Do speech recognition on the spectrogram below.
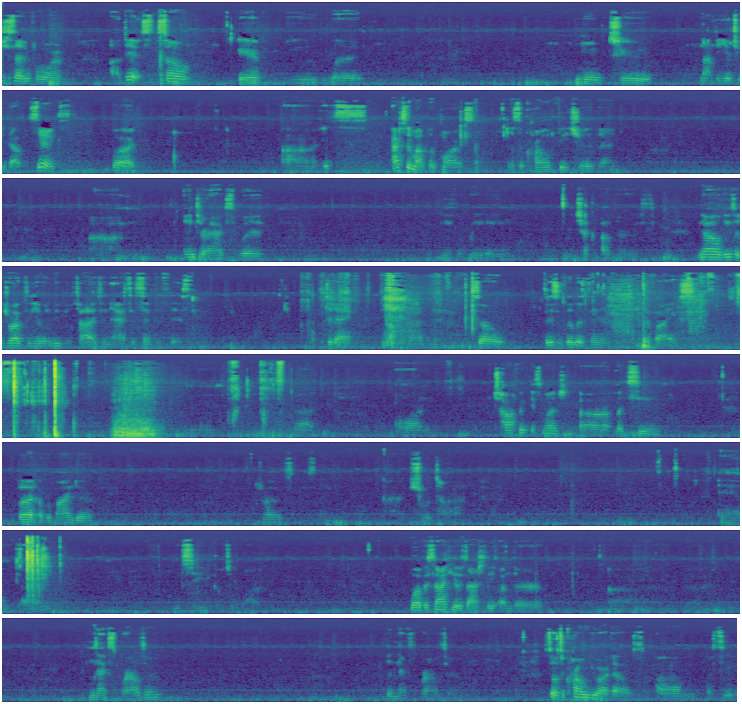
setting for uh, this. So if you would move to not the year 2006, but uh, it's actually my bookmarks. It's a Chrome feature that um, interacts with No, these are drugs and nucleotides and acid synthesis today. So this is the listening device. Not on topic as much. Uh, let's see. But a reminder. Drugs. Short time. Well, if it's not here, it's actually under uh, next browser. The next browser. So it's a Chrome URLs. Um, let's see.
